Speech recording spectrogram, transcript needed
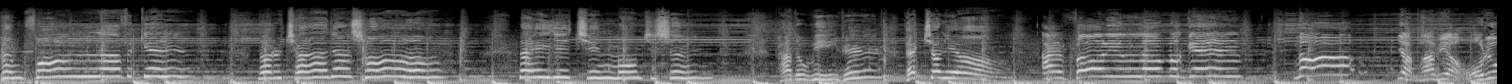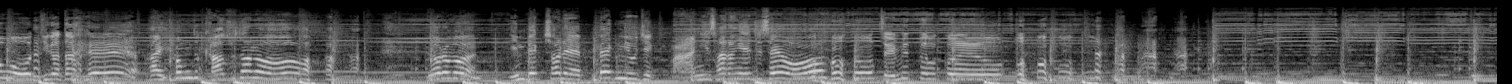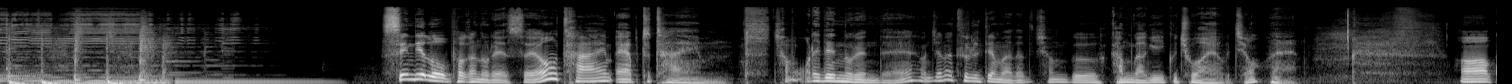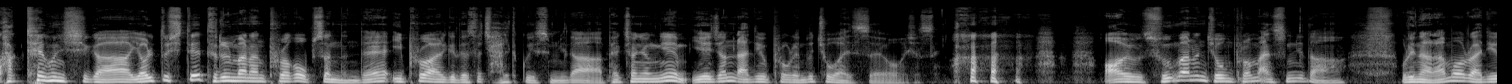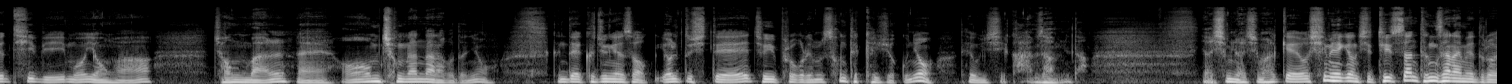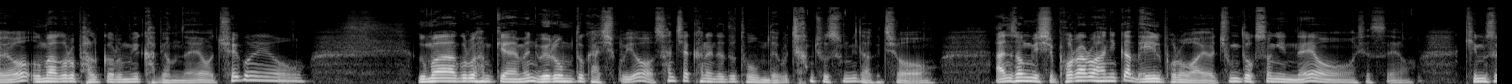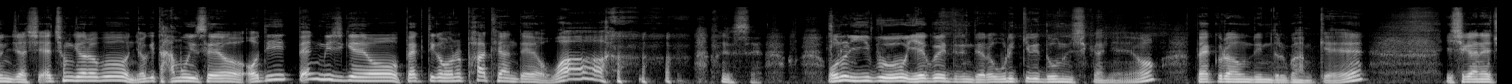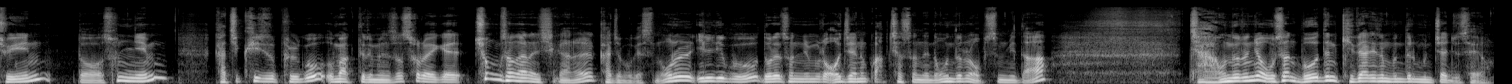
I'm fall in love again. 너를 찾아서 나의 지친 몸짓은 파도 위를 백천이 형 I'm fall in love again. 너. 야, 바비야, 어려워. 네가 다 해. 아, 형도 가수잖아. 여러분, 임백천의 백뮤직 많이 사랑해 주세요. 재밌을 거예요. 신디 로퍼가 노래했어요. Time After Time. 참 오래된 노래인데 언제나 들을 때마다도 참그 감각이 있고 좋아요. 그렇죠? 네. 어, 곽태훈 씨가 12시 때 들을 만한 프로가 없었는데 이 프로 알게 돼서 잘 듣고 있습니다. 백천영 님, 예전 라디오 프로그램도 좋아했어요. 하셨어요. 아유, 수많은 좋은 프로 많습니다. 우리나라 뭐 라디오, TV, 뭐 영화, 정말, 네, 엄청난 나라거든요. 근데 그 중에서 12시 때 저희 프로그램을 선택해 주셨군요. 태훈 씨, 감사합니다. 열심히 열심히 할게요. 심혜경 씨, 뒷산 등산함에 들어요. 음악으로 발걸음이 가볍네요. 최고예요. 음악으로 함께하면 외로움도 가시고요. 산책하는데도 도움되고 참 좋습니다. 그렇죠? 안성미 씨, 보라로 하니까 매일 보러 와요. 중독성이 있네요. 하셨어요. 김순자 씨, 애청자 여러분, 여기 다 모이세요. 어디? 백뮤직이에요. 백디가 오늘 파티한대요. 와! 하셨어요. 오늘 2부 예고해드린 대로 우리끼리 노는 시간이에요. 백그라운드님들과 함께 이 시간의 주인 또 손님 같이 퀴즈 풀고 음악 들으면서 서로에게 충성하는 시간을 가져보겠습니다. 오늘 1, 2부 노래 손님으로 어제는 꽉 찼었는데 오늘은 없습니다. 자, 오늘은요, 우선 뭐든 기다리는 분들 문자 주세요.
